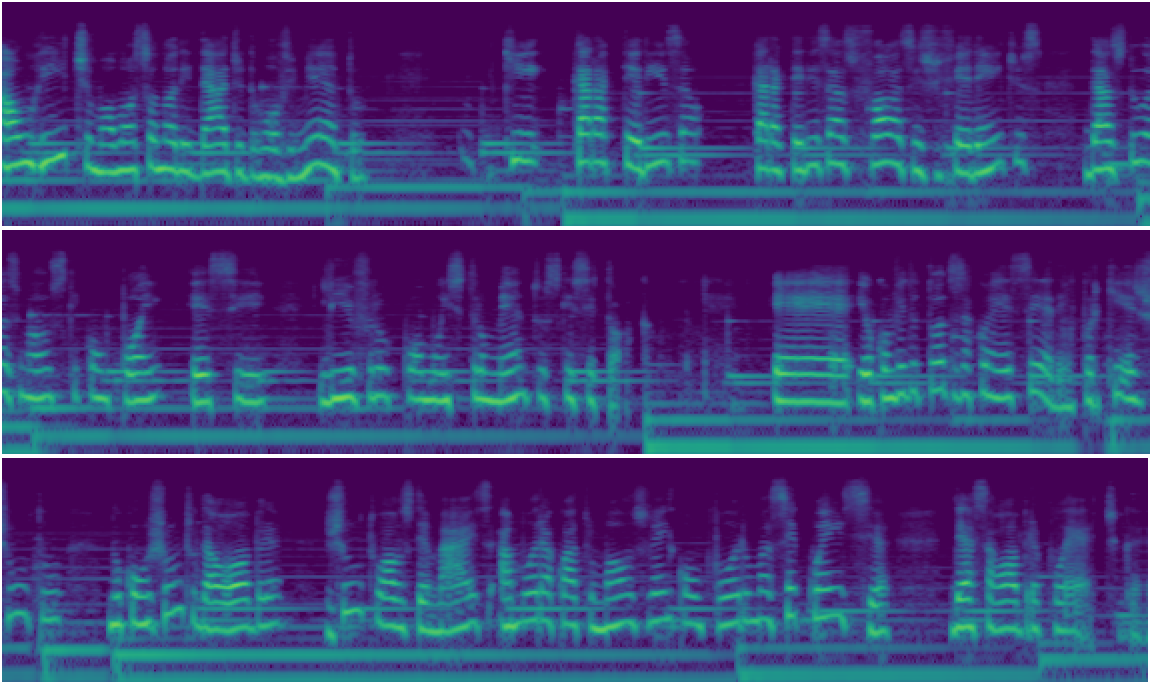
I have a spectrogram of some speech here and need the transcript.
Há um ritmo, há uma sonoridade do movimento que caracteriza, caracteriza as vozes diferentes das duas mãos que compõem esse livro como instrumentos que se tocam. É, eu convido todos a conhecerem, porque junto no conjunto da obra junto aos demais, Amor a Quatro Mãos vem compor uma sequência dessa obra poética.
